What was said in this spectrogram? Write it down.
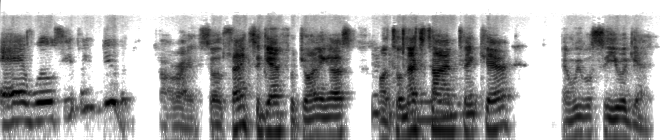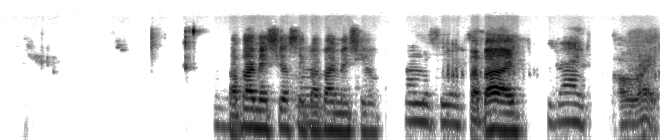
and we'll see if we can do them. All right. So thanks again for joining us. Until next time, take care, and we will see you again. Bye bye, Monsieur. Say bye bye, Monsieur. Promise you. Bye bye. Bye. All right.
